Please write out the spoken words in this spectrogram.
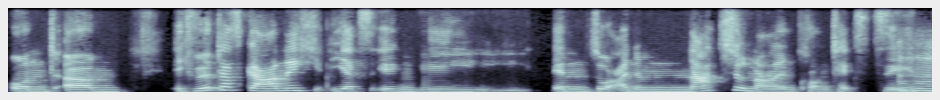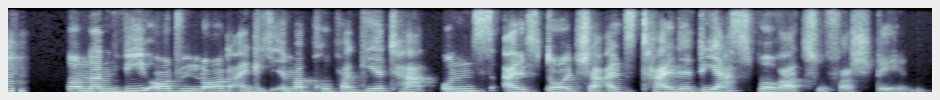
Und ähm, ich würde das gar nicht jetzt irgendwie in so einem nationalen Kontext sehen, mhm sondern wie Audre Lorde eigentlich immer propagiert hat, uns als Deutsche als Teil der Diaspora zu verstehen.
